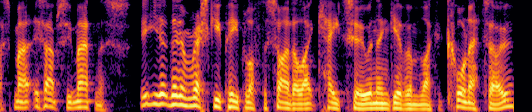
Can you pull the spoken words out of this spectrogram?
That's mad. It's absolute madness. You they don't rescue people off the side of like K2 and then give them like a cornetto,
